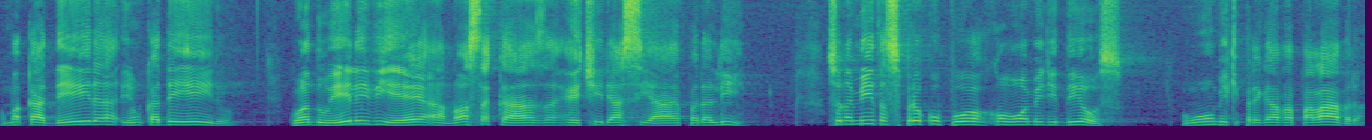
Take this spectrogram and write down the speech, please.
uma cadeira e um cadeiro. Quando ele vier à nossa casa, retirar-se-á para ali. O Sunamita se preocupou com o homem de Deus, o homem que pregava a palavra,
